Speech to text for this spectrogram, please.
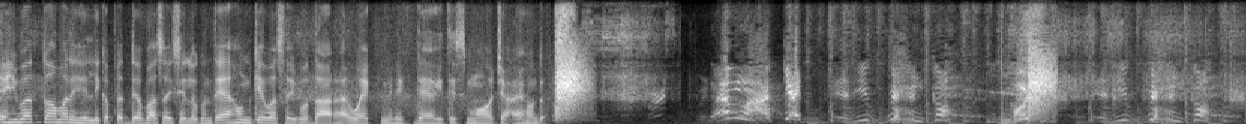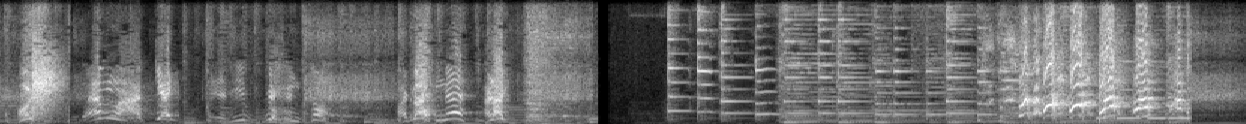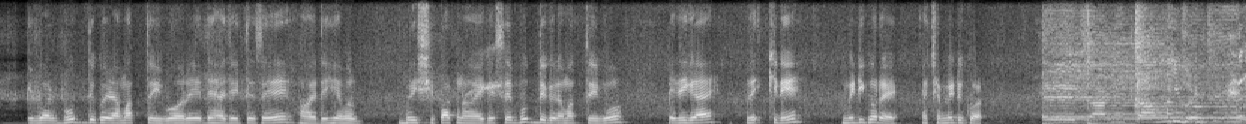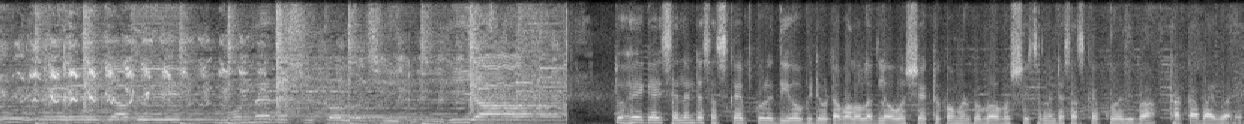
এইবার তো আমার হেলিকপ্টার দিয়ে বাঁচাইছিল, কিন্তু এখন কে বাঁচাইবো? দাঁড়া ও এক মিনিট দেখা গেছিস মজা, এখন তো- এবার বুদ্ধি করে মারতে হইব রে দেখা যাইতেছে। হয় দেখি আবার বেশি পাকনা হয়ে গেছে বুদ্ধি করে মারতে হইব। এদিকে আয়। রে, কি রে? মিডি করে? আচ্ছা মিডি কর। তো হে গাইস চ্যানেলটা সাবস্ক্রাইব করে দিও। ভিডিওটা ভালো লাগলে অবশ্যই একটা কমেন্ট করবে। অবশ্যই চ্যানেলটা সাবস্ক্রাইব করে দিবা। Tata bye bye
